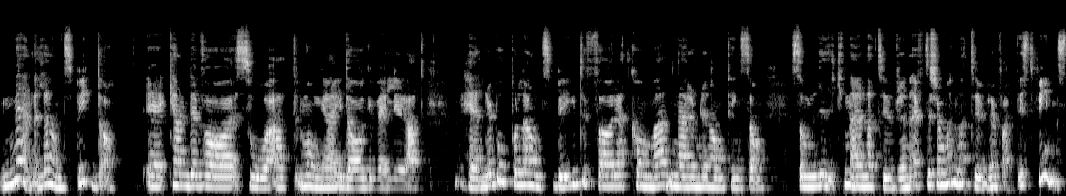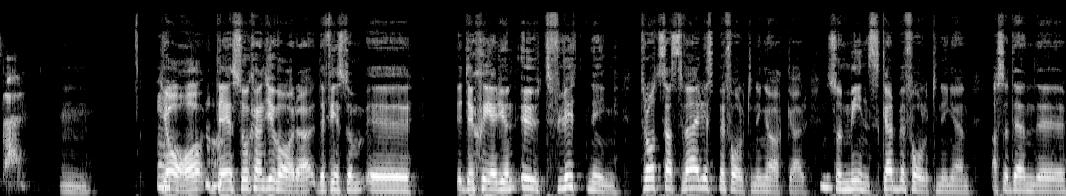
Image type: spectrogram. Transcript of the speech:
Men landsbygd då? Eh, kan det vara så att många idag väljer att hellre bo på landsbygd för att komma närmare någonting som, som liknar naturen eftersom naturen faktiskt finns där? Mm. Eh, ja, det, så kan det ju vara. Det finns de, eh, det sker ju en utflyttning. Trots att Sveriges befolkning ökar mm. så minskar befolkningen, alltså den eh,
